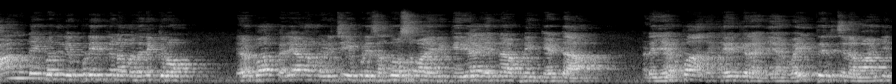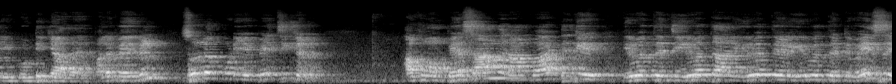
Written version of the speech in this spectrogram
ஆணுடைய பதில் எப்படி இருக்கு நம்ம நினைக்கிறோம். ஏப்பா கல்யாணம் முடிச்சு எப்படி சந்தோஷமா இருக்கிறியா என்ன அப்படின்னு கேட்டா அட ஏப்பா அதை கேட்கிறேன் என் வயிற்றுச்சலை வாங்கி நீ குட்டிக்காத. பல பேர்கள் சொல்லக்கூடிய பேச்சுக்கள். அப்போ பேசாம நான் பாட்டுக்கு இருபத்தஞ்சு இருபத்தாறு இருபத்தேழு இருபத்தெட்டு வயசு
